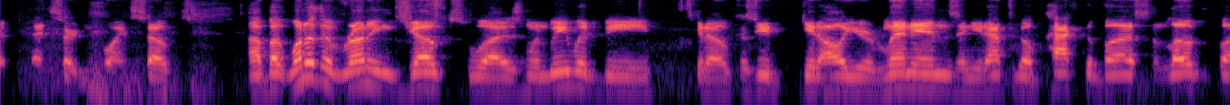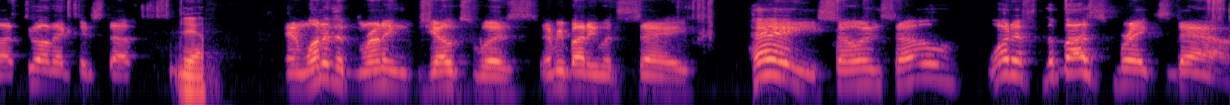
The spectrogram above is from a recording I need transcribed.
at, at certain points. So, uh, but one of the running jokes was when we would be, you know, because you'd get all your linens and you'd have to go pack the bus and load the bus, do all that good stuff. Yeah. And one of the running jokes was everybody would say, "Hey, so and so, what if the bus breaks down?"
